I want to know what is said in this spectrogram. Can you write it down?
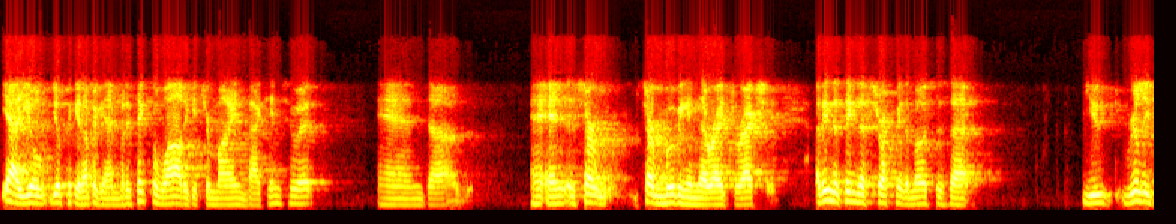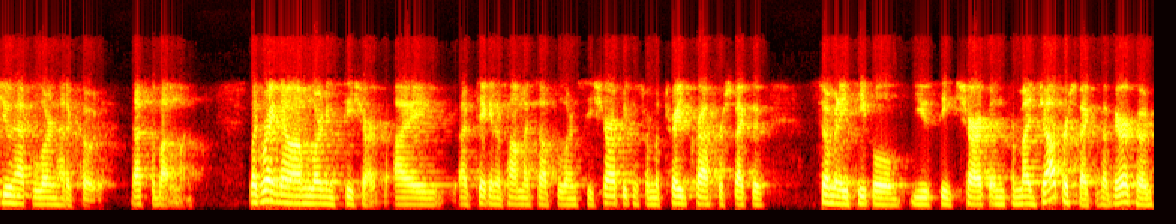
Yeah, you'll you'll pick it up again, but it takes a while to get your mind back into it. And uh, and start start moving in the right direction. I think the thing that struck me the most is that you really do have to learn how to code. That's the bottom line. Like right now, I'm learning C sharp. I I've taken upon myself to learn C sharp because from a tradecraft perspective, so many people use C sharp, and from my job perspective at Veracode,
